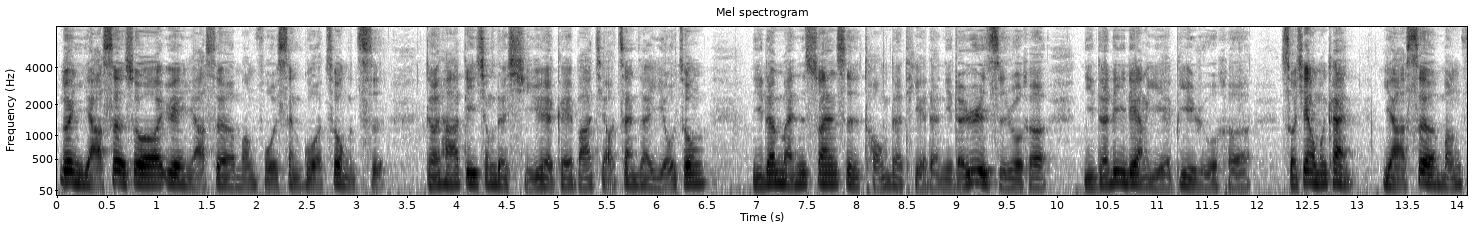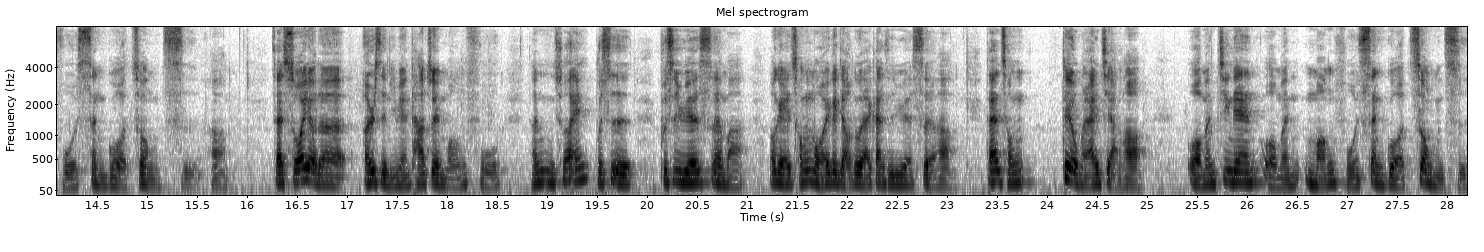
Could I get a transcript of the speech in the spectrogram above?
论亚瑟说，愿亚瑟蒙福胜过众子，得他弟兄的喜悦，可以把脚站在油中，你的门栓是铜的、铁的，你的日子如何，你的力量也必如何。首先，我们看亚瑟蒙福胜过众子啊，在所有的儿子里面，他最蒙福。那你说，哎，不是不是约瑟吗？OK，从某一个角度来看是约瑟哈，但从对我们来讲哈，我们今天我们蒙福胜过众子，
